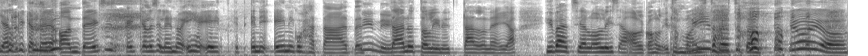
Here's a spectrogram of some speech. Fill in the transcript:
jälkikäteen anteeksi. Kaikki oli silleen, no ei, ei, ei, ei, ei niinku hätää, että niin, niin. tämä nyt oli nyt tällainen ja hyvä, että siellä oli se alkoholiton niin, vaihtoehto. Niin, joo, joo.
